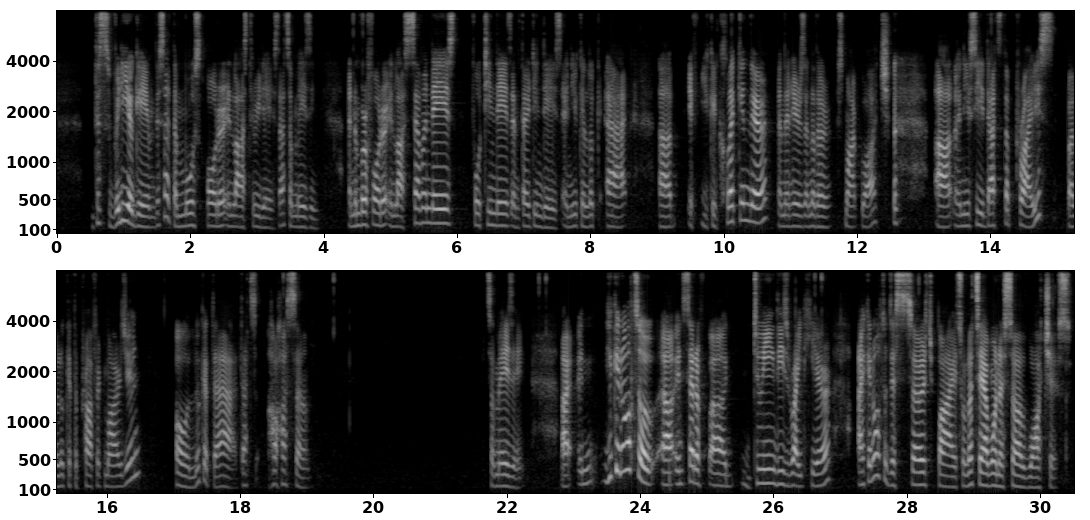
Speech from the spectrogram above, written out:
this video game. This had the most order in last three days. That's amazing. A number of order in last seven days, 14 days, and 13 days. And you can look at, uh, if you can click in there, and then here's another smartwatch. Uh, and you see that's the price, but look at the profit margin. Oh, look at that. That's awesome. It's amazing. Uh, and you can also, uh, instead of uh, doing these right here, I can also just search by, so let's say I want to sell watches.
